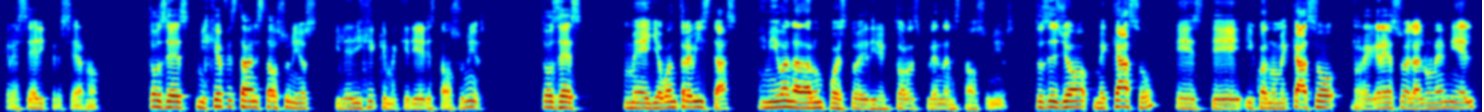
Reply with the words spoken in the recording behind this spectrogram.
crecer y crecer, ¿no? Entonces, mi jefe estaba en Estados Unidos y le dije que me quería ir a Estados Unidos. Entonces, me llevó a entrevistas y me iban a dar un puesto de director de Splenda en Estados Unidos. Entonces yo me caso, este, y cuando me caso regreso de la luna de miel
